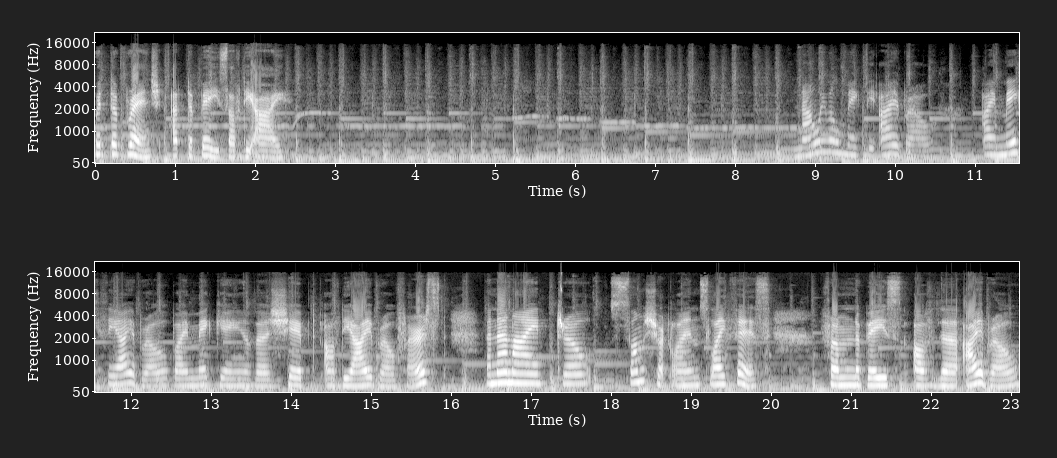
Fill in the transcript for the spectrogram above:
with the branch at the base of the eye. Now we will make the eyebrow. I make the eyebrow by making the shape of the eyebrow first and then I draw some short lines like this from the base of the eyebrow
